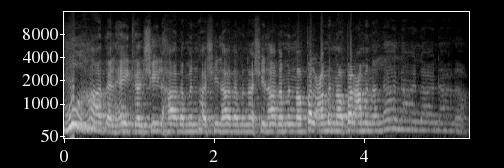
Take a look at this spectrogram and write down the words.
مو هذا الهيكل شيل هذا منها شيل هذا منها شيل هذا منها طلعة منها طلعة منها لا لا لا لا لا.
